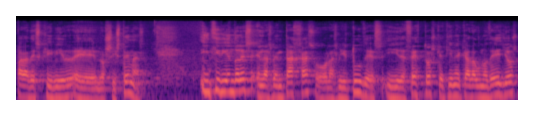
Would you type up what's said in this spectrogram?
para describir eh, los sistemas. Incidiéndoles en las ventajas o las virtudes y defectos que tiene cada uno de ellos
